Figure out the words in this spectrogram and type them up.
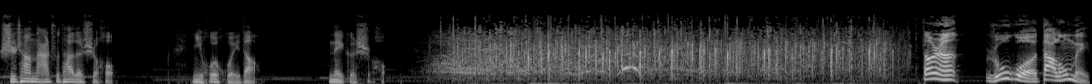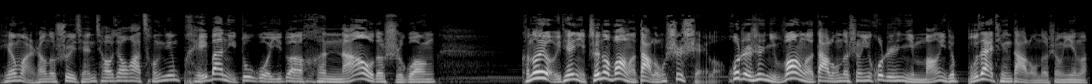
时常拿出它的时候，你会回到那个时候。当然，如果大龙每天晚上的睡前悄悄话曾经陪伴你度过一段很难熬的时光。可能有一天你真的忘了大龙是谁了，或者是你忘了大龙的声音，或者是你忙已经不再听大龙的声音了。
